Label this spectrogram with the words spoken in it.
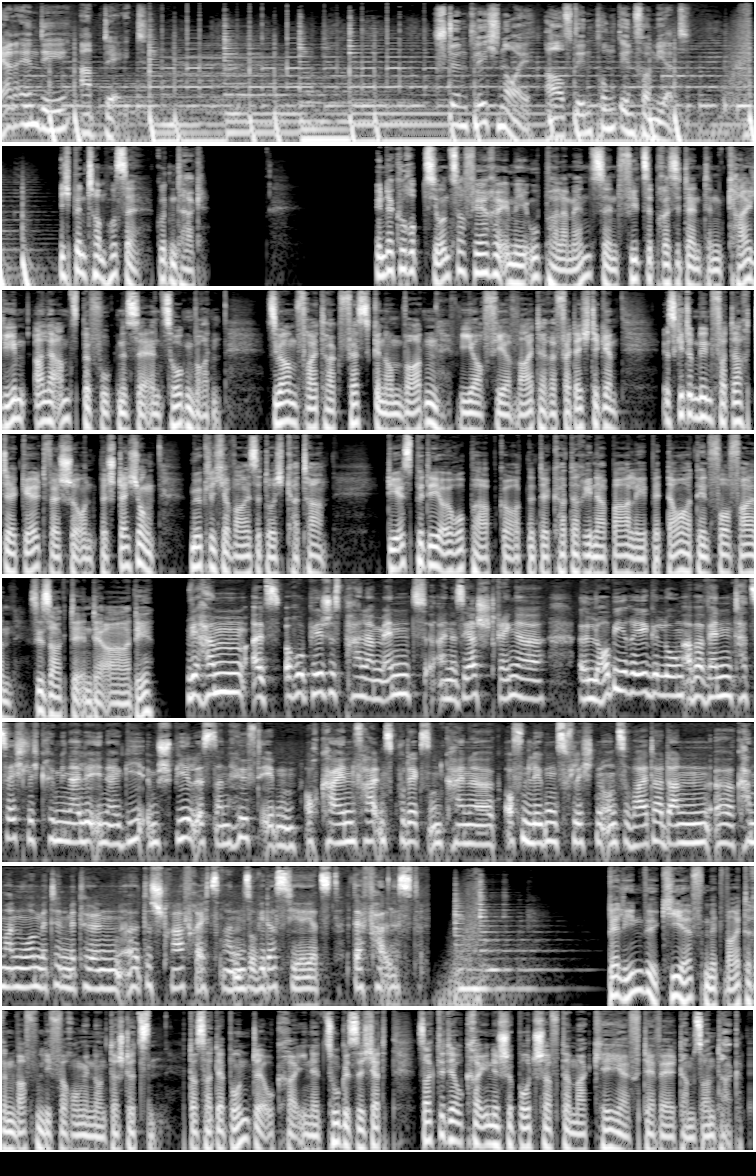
RND Update. Stündlich neu. Auf den Punkt informiert. Ich bin Tom Husse. Guten Tag. In der Korruptionsaffäre im EU-Parlament sind Vizepräsidentin Kylie alle Amtsbefugnisse entzogen worden. Sie war am Freitag festgenommen worden, wie auch vier weitere Verdächtige. Es geht um den Verdacht der Geldwäsche und Bestechung, möglicherweise durch Katar. Die SPD-Europaabgeordnete Katharina Barley bedauert den Vorfall. Sie sagte in der ARD, wir haben als Europäisches Parlament eine sehr strenge äh, Lobbyregelung. Aber wenn tatsächlich kriminelle Energie im Spiel ist, dann hilft eben auch kein Verhaltenskodex und keine Offenlegungspflichten und so weiter. Dann äh, kann man nur mit den Mitteln äh, des Strafrechts ran, so wie das hier jetzt der Fall ist. Berlin will Kiew mit weiteren Waffenlieferungen unterstützen. Das hat der Bund der Ukraine zugesichert, sagte der ukrainische Botschafter Makeyev der Welt am Sonntag.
